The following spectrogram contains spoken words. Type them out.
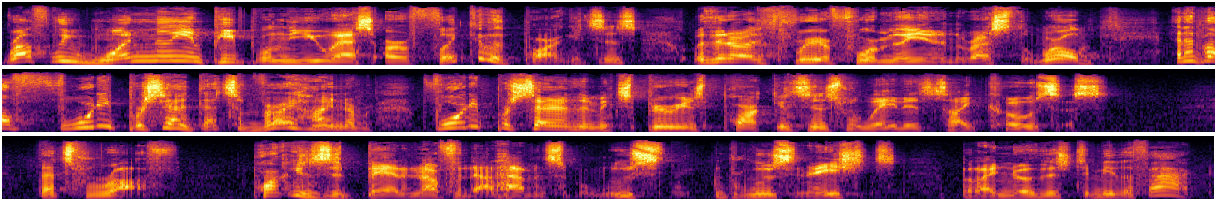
Roughly 1 million people in the U.S. are afflicted with Parkinson's, with another 3 or 4 million in the rest of the world. And about 40%, that's a very high number, 40% of them experience Parkinson's related psychosis. That's rough. Parkinson's is bad enough without having some hallucinations, but I know this to be the fact.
